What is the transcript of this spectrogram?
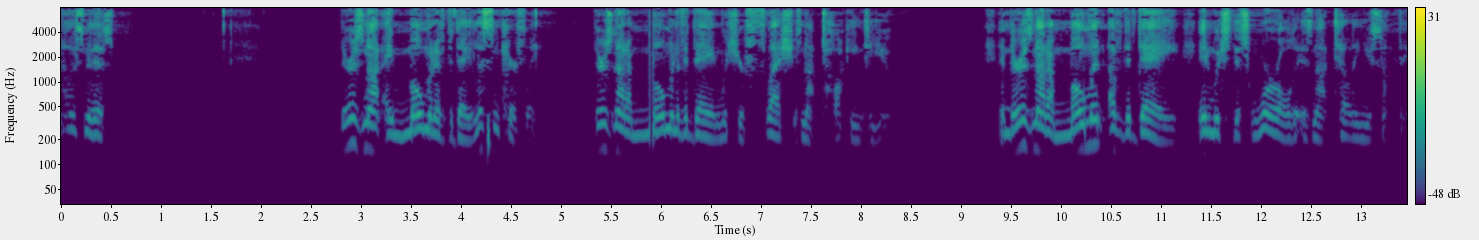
Now, listen to this. There is not a moment of the day, listen carefully. There is not a moment of the day in which your flesh is not talking to you. And there is not a moment of the day in which this world is not telling you something.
